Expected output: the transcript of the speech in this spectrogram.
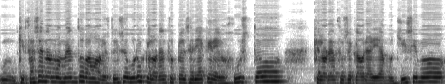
Mm, quizás en el momento, vamos, estoy seguro que Lorenzo pensaría que era injusto, que Lorenzo se cabrearía muchísimo,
